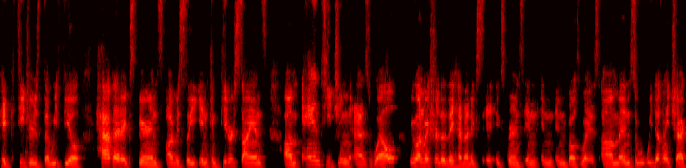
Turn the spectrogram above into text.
pick teachers that we feel have that experience, obviously, in computer science um, and teaching as well. We want to make sure that they have that ex- experience in, in, in both ways. Um, and so we definitely check,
